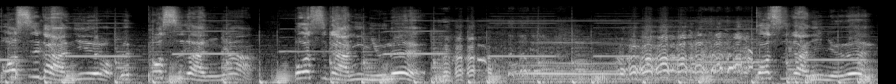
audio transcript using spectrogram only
버스가 아니에요 왜 버스가 아니냐 버스가 아닌 이유는 어... 버스가 아닌 이유는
